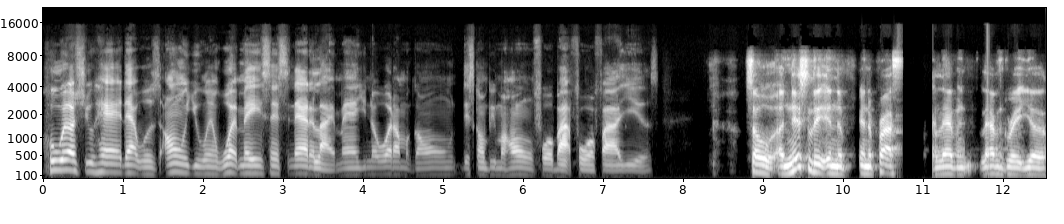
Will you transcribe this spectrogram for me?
who else you had that was on you and what made Cincinnati like, man, you know what, I'm gonna go on, this gonna be my home for about four or five years. So initially in the in the process, 11th, 11th grade year,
